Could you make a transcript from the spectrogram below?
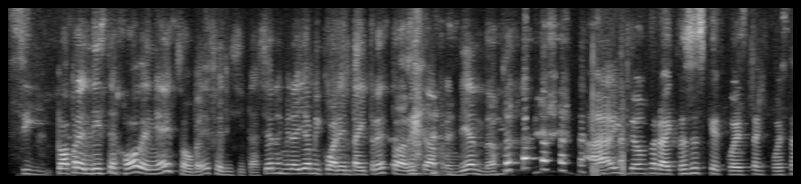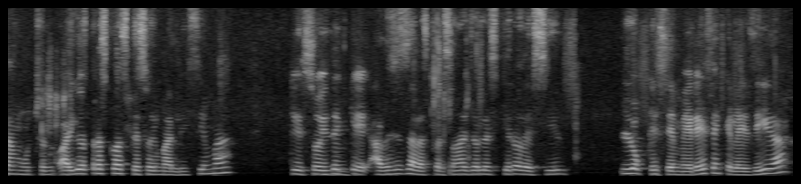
Sí. Tú aprendiste joven eso, ¿ve? Felicitaciones. Mira, yo a mi 43 todavía estoy aprendiendo. Ay, no, pero hay cosas que cuestan, cuestan mucho. Hay otras cosas que soy malísima, que soy de que a veces a las personas yo les quiero decir lo que se merecen que les diga.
